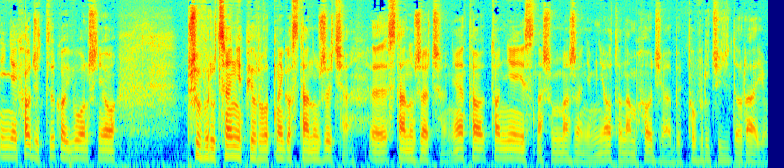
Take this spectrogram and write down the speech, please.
I nie chodzi tylko i wyłącznie o przywrócenie pierwotnego stanu życia, e, stanu rzeczy. Nie? To, to nie jest naszym marzeniem, nie o to nam chodzi, aby powrócić do raju.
